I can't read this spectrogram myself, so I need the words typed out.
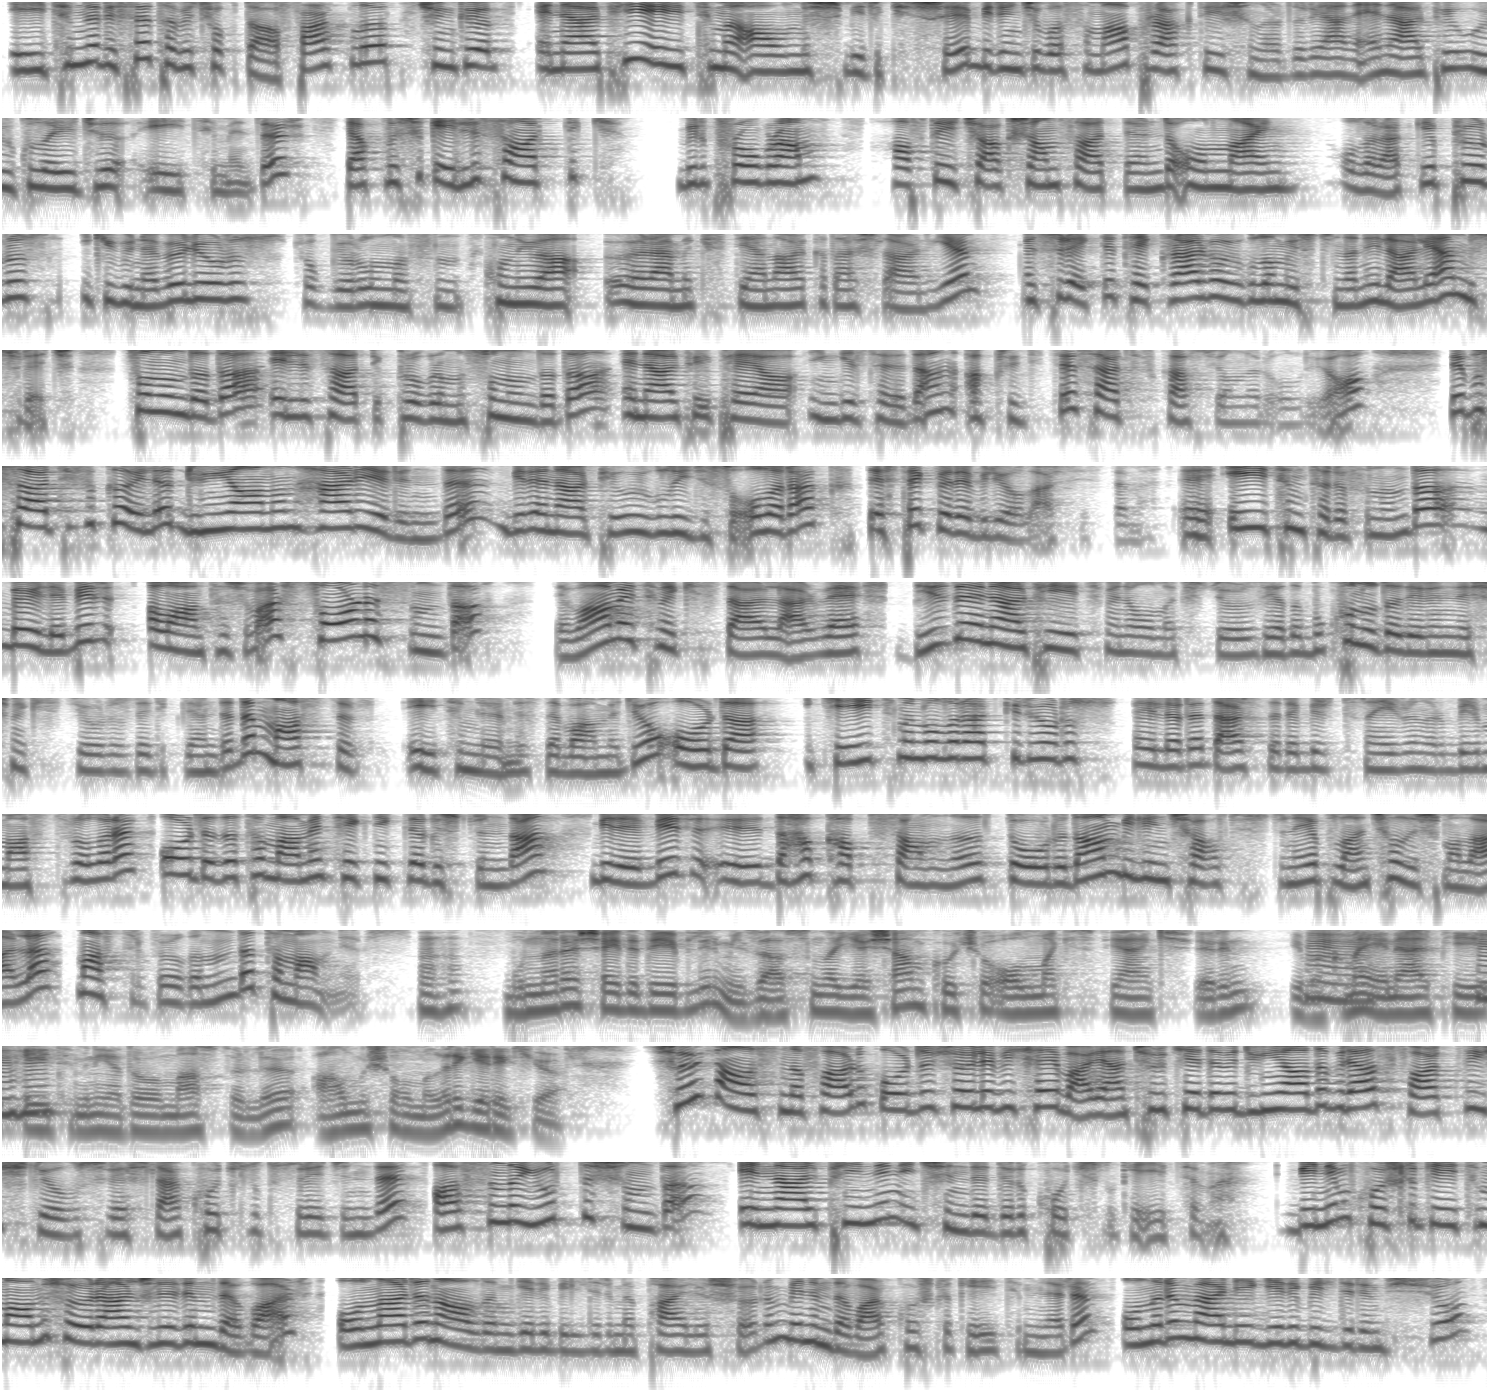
Eğitimler ise tabii çok daha farklı. Çünkü NLP eğitimi almış bir kişi birinci basamağı practitioner'dır. Yani NLP uygulayıcı eğitimidir. Yaklaşık 50 saatlik bir program. Hafta içi akşam saatlerinde online olarak yapıyoruz. İki güne bölüyoruz. Çok yorulmasın konuyu öğrenmek isteyen arkadaşlar diye. Ve sürekli tekrar ve uygulama üstünden ilerleyen bir süreç. Sonunda da 50 saatlik programın sonunda da NLP-PA İngiltere'den akredite sertifikasyonları oluyor. Ve bu sertifika ile dünyanın her yerinde bir NLP uygulayıcısı olarak destek verebiliyorlar sisteme. E, eğitim tarafının da böyle bir avantajı var. Sonrasında devam etmek isterler ve biz de NLP eğitmeni olmak istiyoruz ya da bu konuda derinleşmek istiyoruz dediklerinde de master eğitimlerimiz devam ediyor. Orada iki eğitmen olarak giriyoruz şeylere, derslere bir trainer, bir master olarak. Orada da tamamen teknikler üstünden birebir e, daha kapsamlı, doğrudan bilinçaltı üstüne yapılan çalışmalarla master programını da tamamlıyoruz. Bunlara şey de diyebilir miyiz? Aslında yaşam koçu olmak isteyen kişilerin bir bakıma NLP eğitimini ya da o masterlığı almış olmaları gerekiyor. Şöyle aslında Faruk orada şöyle bir şey var. Yani Türkiye'de ve dünyada biraz farklı işliyor bu süreçler koçluk sürecinde. Aslında yurt dışında NLP'nin içindedir koçluk eğitimi. Benim koçluk eğitimi almış öğrencilerim de var. Onlardan aldığım geri bildirimi paylaşıyorum. Benim de var koçluk eğitimlerim. Onların verdiği geri bildirim şu.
